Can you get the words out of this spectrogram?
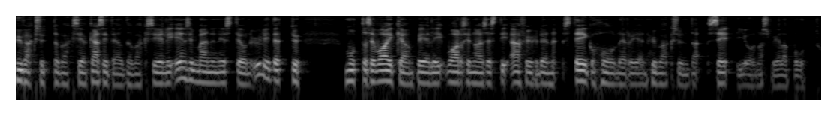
hyväksyttäväksi ja käsiteltäväksi. Eli ensimmäinen este on ylitetty, mutta se vaikeampi, eli varsinaisesti F1 stakeholderien hyväksyntä, se Joonas vielä puuttuu.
